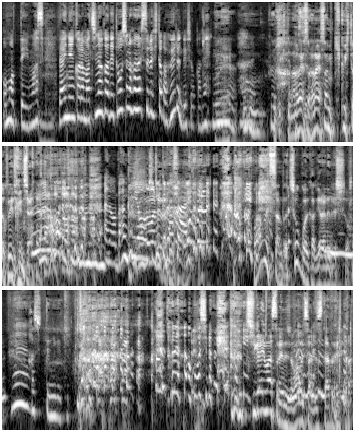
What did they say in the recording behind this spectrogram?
思っています、うん、来年から街中で投資の話する人が増えるんでしょうかね。ね。はい。うん、増えてきてます新井さん聞く人が増えてくるんじゃない？あの番組をお聞きください。馬渕さんとか超声かけられるでしょ、ね、走って逃げて面白い。違いますとか言うでしょ、馬渕さんですかとか言ったら。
